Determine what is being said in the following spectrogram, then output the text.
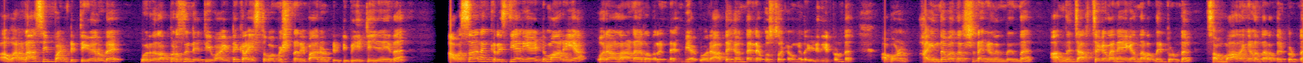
വാരണാസി പണ്ഡിറ്റുകളുടെ ഒരു റെപ്രസെന്റേറ്റീവ് ആയിട്ട് ക്രൈസ്തവ മിഷണറിമാരോട് ഡിബേറ്റ് ചെയ്ത് അവസാനം ക്രിസ്ത്യാനിയായിട്ട് മാറിയ ഒരാളാണ് റവറൻ നെഹ്മിയ ഗോര. അദ്ദേഹം തന്നെ പുസ്തകങ്ങൾ എഴുതിയിട്ടുണ്ട്. അപ്പോൾ ഹൈന്ദവ ദർശനങ്ങളിൽ നിന്ന് അന്ന് ചർച്ചകൾ അനേകം നടന്നിട്ടുണ്ട് സംവാദങ്ങൾ നടന്നിട്ടുണ്ട്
